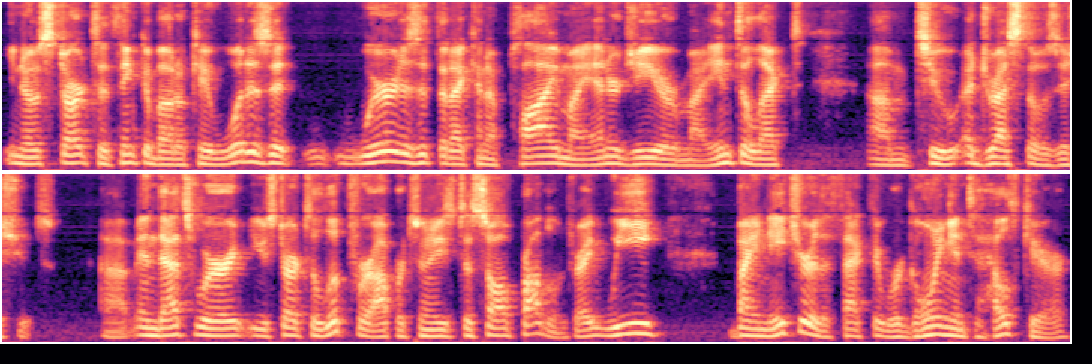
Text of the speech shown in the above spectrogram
you know start to think about okay, what is it? Where is it that I can apply my energy or my intellect um, to address those issues? Um, and that's where you start to look for opportunities to solve problems. Right? We by nature of the fact that we're going into healthcare,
